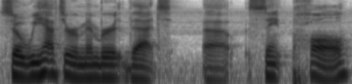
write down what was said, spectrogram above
so we have to remember that uh, Saint Paul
